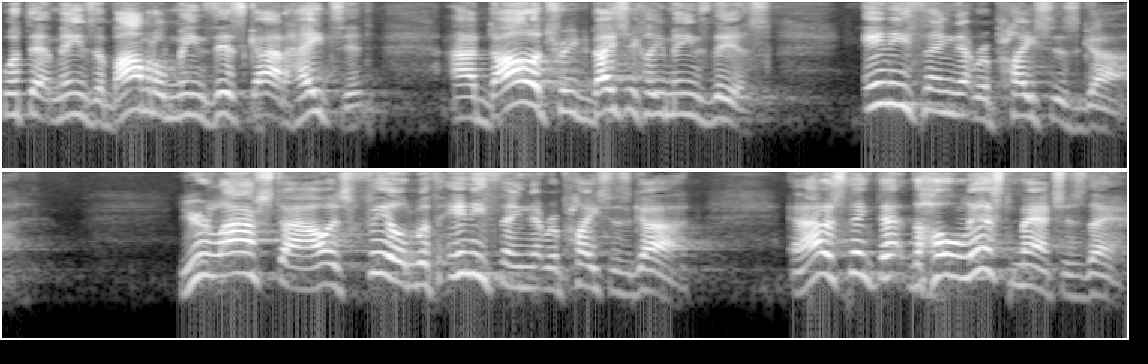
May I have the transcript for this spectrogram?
what that means. Abominable means this God hates it. Idolatry basically means this anything that replaces God. Your lifestyle is filled with anything that replaces God. And I just think that the whole list matches that.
